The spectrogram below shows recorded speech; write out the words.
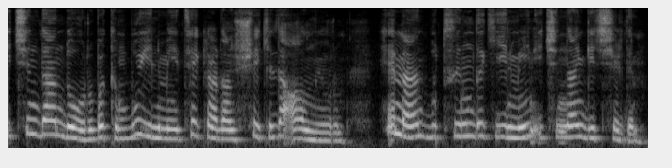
İçinden doğru bakın bu ilmeği tekrardan şu şekilde almıyorum. Hemen bu tığımdaki ilmeğin içinden geçirdim.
